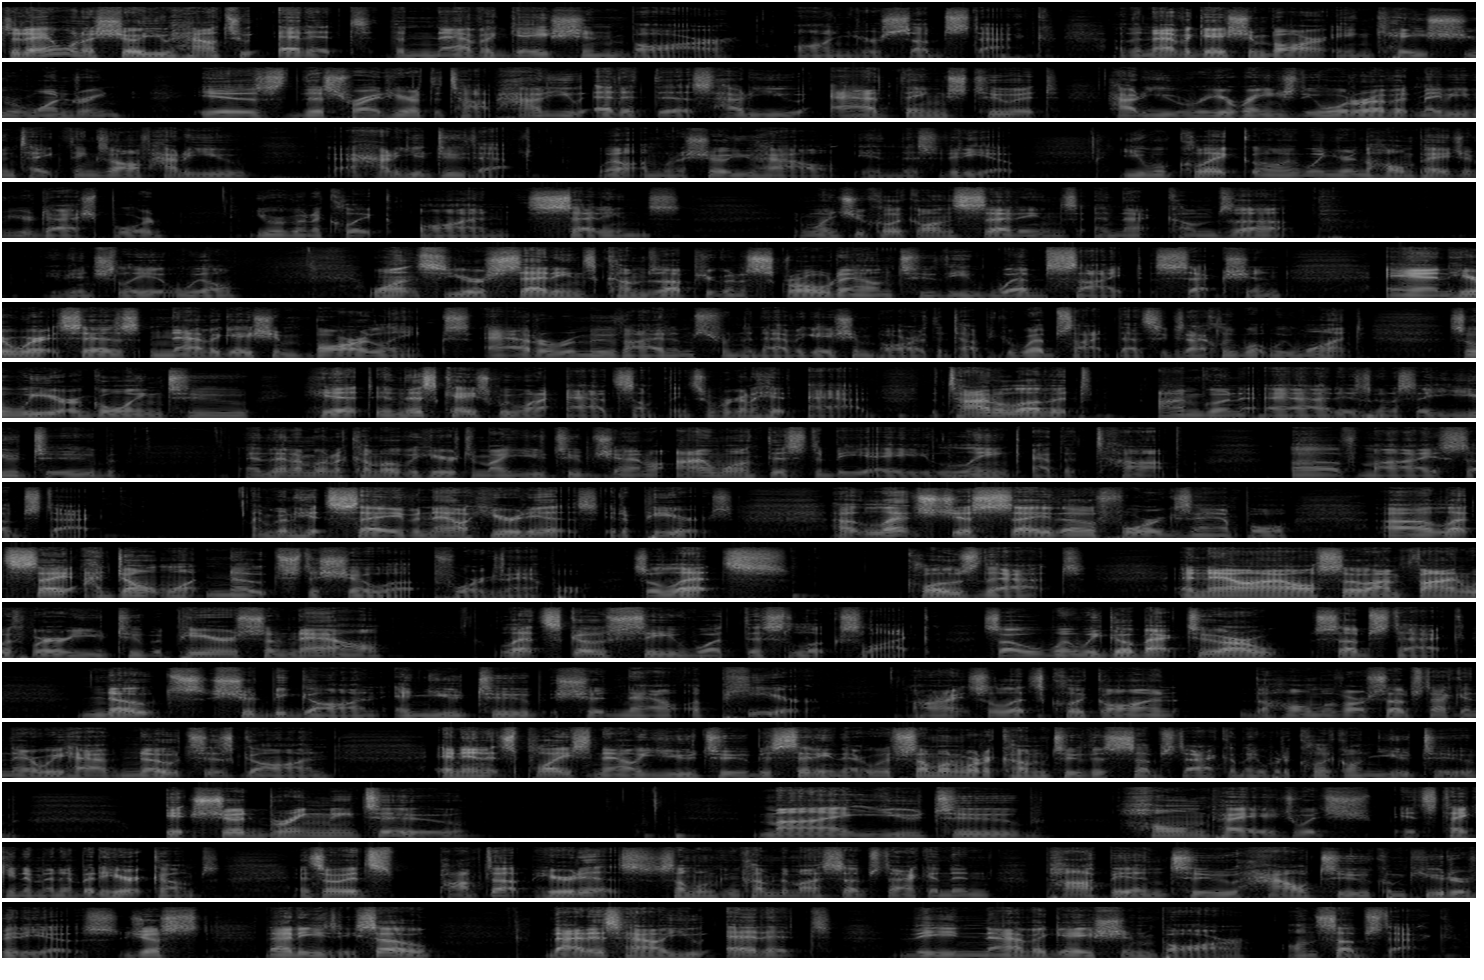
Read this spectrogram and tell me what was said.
Today I want to show you how to edit the navigation bar on your Substack. Uh, the navigation bar, in case you're wondering, is this right here at the top. How do you edit this? How do you add things to it? How do you rearrange the order of it? Maybe even take things off? How do you how do you do that? Well, I'm going to show you how in this video. You will click when you're in the home page of your dashboard, you are going to click on settings. And once you click on settings and that comes up, Eventually it will. Once your settings comes up, you're going to scroll down to the website section. And here where it says navigation bar links, add or remove items from the navigation bar at the top of your website. That's exactly what we want. So we are going to hit, in this case, we want to add something. So we're going to hit add. The title of it I'm going to add is going to say YouTube. And then I'm going to come over here to my YouTube channel. I want this to be a link at the top of my Substack. I'm going to hit save, and now here it is. It appears. Uh, let's just say, though, for example, uh, let's say I don't want notes to show up, for example. So let's close that. And now I also, I'm fine with where YouTube appears. So now let's go see what this looks like. So when we go back to our Substack, notes should be gone and YouTube should now appear. All right, so let's click on the home of our Substack. And there we have Notes is gone. And in its place now, YouTube is sitting there. If someone were to come to this Substack and they were to click on YouTube, it should bring me to my YouTube homepage, which it's taking a minute, but here it comes. And so it's popped up. Here it is. Someone can come to my Substack and then pop into how to computer videos. Just that easy. So that is how you edit the navigation bar on Substack.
